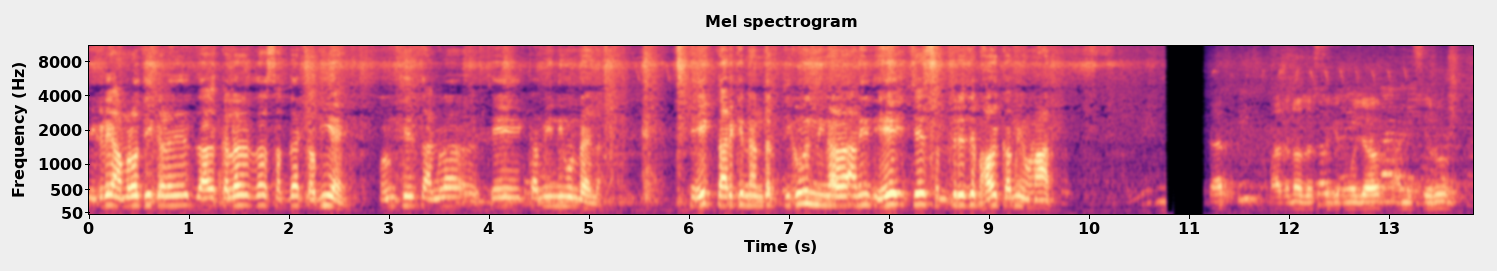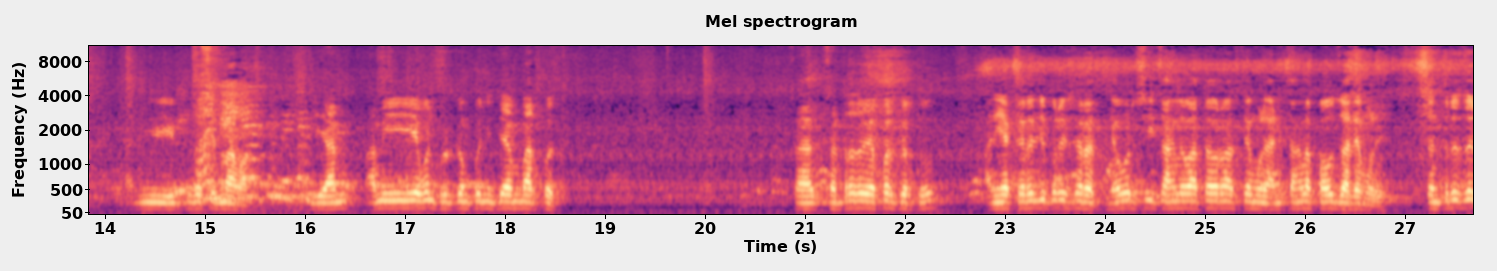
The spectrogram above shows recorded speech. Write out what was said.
तिकडे अमरावतीकडे जा कलर सध्या कमी आहे. म्हणून ते चांगला ते कमी निघून राहिला. ते एक तारखेनंतर तिकडून निघाला आणि हे जे संत्र्याचे भाव कमी होणार. माझं नाव दस्तगीर मुजावर आणि शिरूर आणि प्रदर्शित मामा. हे आम आम्ही एवन फ्रूट कंपनीच्या मार्फत सा- संत्र्याचा व्यापार करतो. आणि या करंजी परिसरात यावर्षी चांगलं वातावरण असल्यामुळे आणि चांगला पाऊस झाल्यामुळे संत्र्याचं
